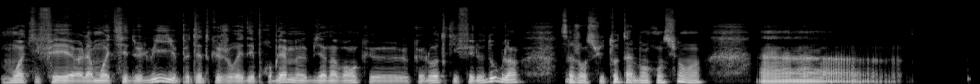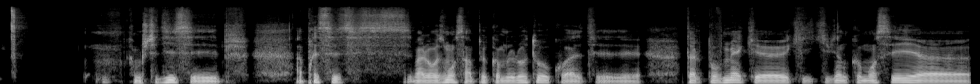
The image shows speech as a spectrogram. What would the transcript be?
moi qui fais euh, la moitié de lui, peut-être que j'aurai des problèmes bien avant que, que l'autre qui fait le double. Hein. Ça, j'en suis totalement conscient. Hein. Euh, Comme je t'ai dit, c'est après c'est malheureusement c'est un peu comme le loto quoi. T'as le pauvre mec euh, qui qui vient de commencer. euh,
